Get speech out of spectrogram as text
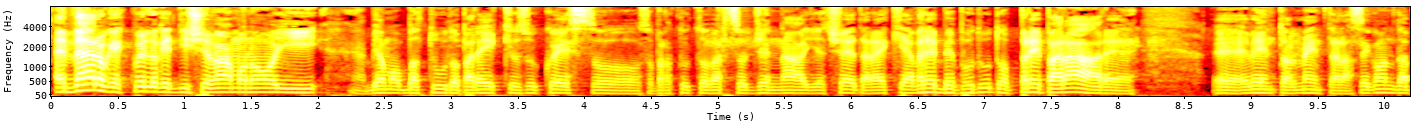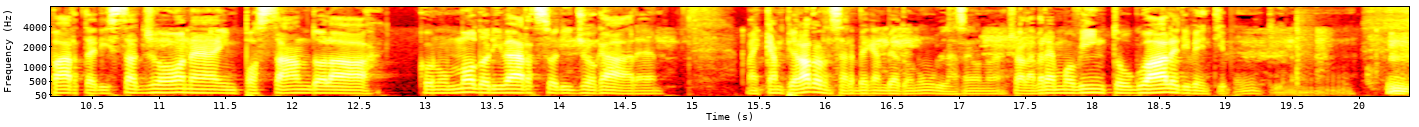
è vero che quello che dicevamo noi, abbiamo battuto parecchio su questo, soprattutto verso gennaio, eccetera, è che avrebbe potuto preparare eh, eventualmente la seconda parte di stagione impostandola con un modo diverso di giocare. Ma il campionato non sarebbe cambiato nulla, secondo me. Cioè, l'avremmo vinto uguale di 20 punti. Mm.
